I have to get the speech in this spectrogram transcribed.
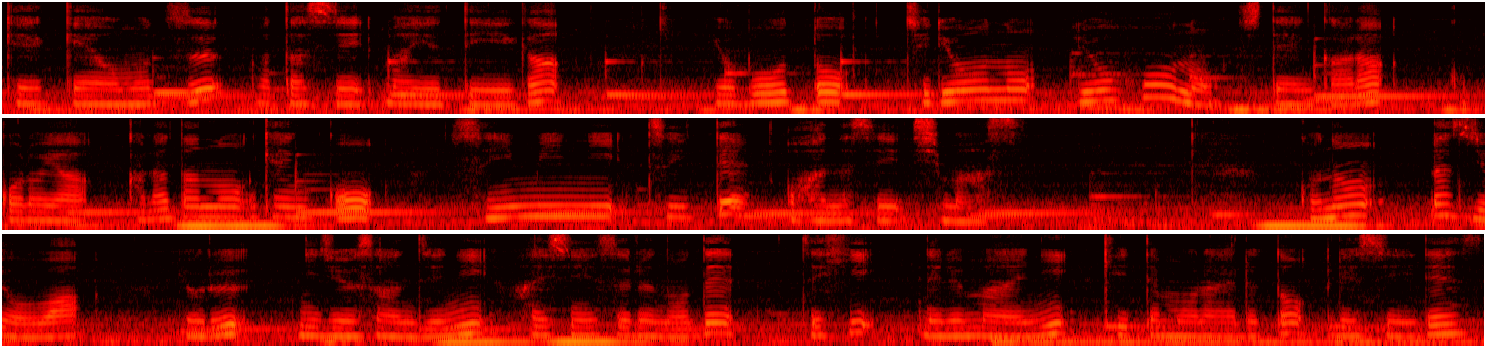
経験を持つ私マユティが予防と治療の両方の視点から心や体の健康睡眠についてお話しします。このラジオは夜23時に配信するのでぜひ寝る前に聞いてもらえると嬉しいです。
